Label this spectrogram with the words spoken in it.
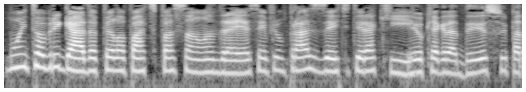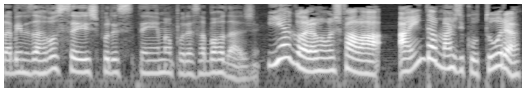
Muito obrigada pela participação, Andréia. É sempre um prazer te ter aqui. Eu que agradeço e parabenizar vocês por esse tema, por essa abordagem. E agora vamos falar ainda mais de cultura?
